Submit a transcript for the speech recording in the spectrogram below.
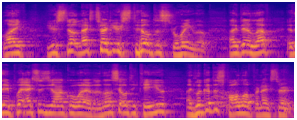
Like you're still next turn, you're still destroying them. Like they're left if they play XYZ Encore, whatever. Like, let's say OTK you. Like look at this follow up for next turn.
